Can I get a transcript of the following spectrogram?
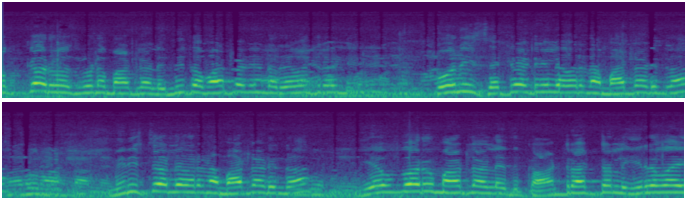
ఒక్క రోజు కూడా మాట్లాడలేదు. మీతో మాట్లాడిండ రేవంత్ రెడ్డి? పోనీ సెక్రటరీలు ఎవరైనా మాట్లాడిందా మినిస్టర్లు ఎవరైనా మాట్లాడిందా ఎవ్వరు మాట్లాడలేదు. కాంట్రాక్టర్లు ఇరవై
